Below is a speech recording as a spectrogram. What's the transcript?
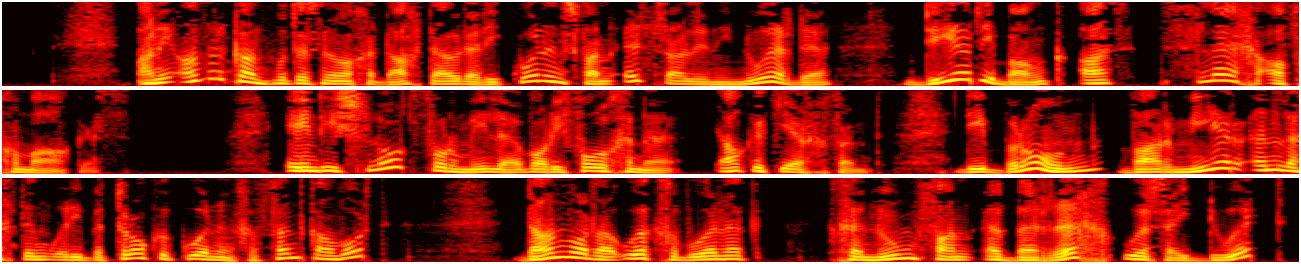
Aan die ander kant moet ons nou 'n gedagte hou dat die konings van Israel in die noorde deur die bank as sleg afgemaak is. En die slotformule word die volgende elke keer gevind. Die bron waar meer inligting oor die betrokke koning gevind kan word, dan word daar ook gewoonlik genoem van 'n berig oor sy dood,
